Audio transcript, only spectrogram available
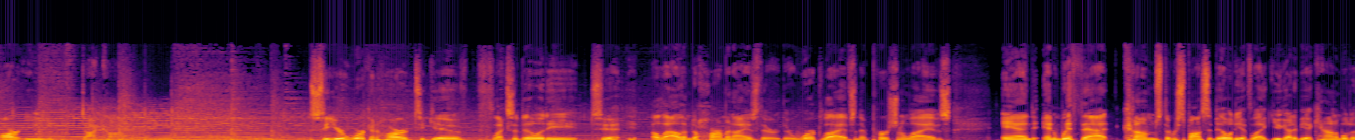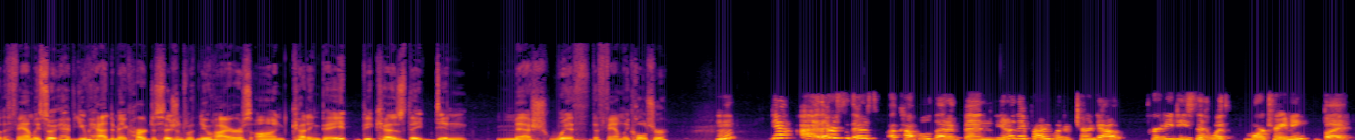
R E.com. So, you're working hard to give flexibility to allow them to harmonize their, their work lives and their personal lives. And and with that comes the responsibility of like you got to be accountable to the family. So have you had to make hard decisions with new hires on cutting bait because they didn't mesh with the family culture? Mm-hmm. yeah I, there's there's a couple that have been you know they probably would have turned out pretty decent with more training but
